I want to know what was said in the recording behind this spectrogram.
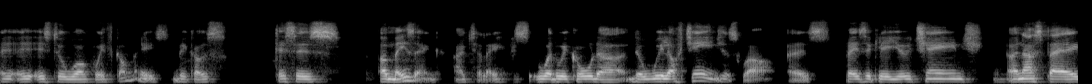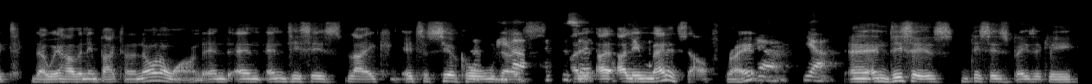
is to work with companies because this is amazing actually. It's what we call the, the wheel of change as well. Is basically you change an aspect that will have an impact on another one. And and and this is like it's a circle that's yeah, align itself right? Yeah yeah. And, and this is this is basically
